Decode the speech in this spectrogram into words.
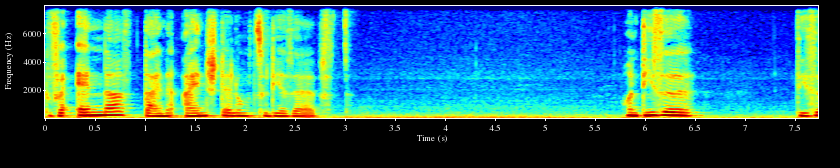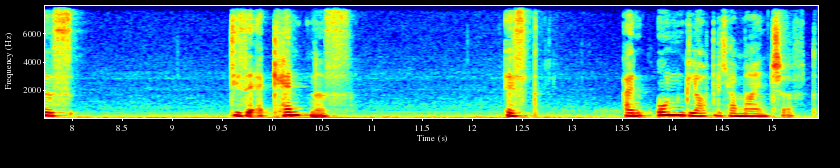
Du veränderst deine Einstellung zu dir selbst. Und diese, dieses, diese Erkenntnis ist ein unglaublicher Mindshift.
